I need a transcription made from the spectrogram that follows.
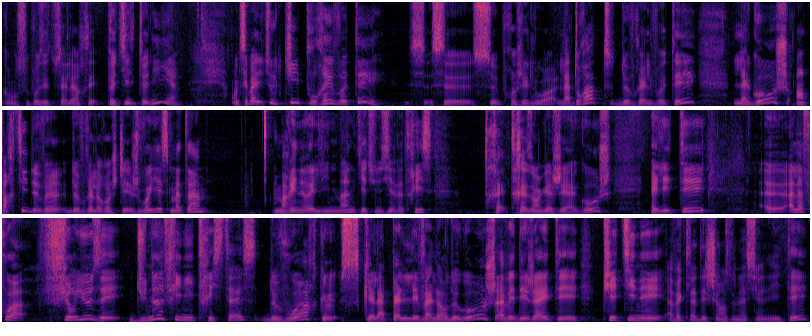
qu'on se posait tout à l'heure, c'est peut-il tenir? On ne sait pas du tout qui pourrait voter ce, ce, projet de loi. La droite devrait le voter, la gauche, en partie, devrait, devrait le rejeter. Je voyais ce matin Marie-Noëlle Lindemann, qui est une sénatrice très, très engagée à gauche, elle était euh, à la fois furieuse et d'une infinie tristesse de voir que ce qu'elle appelle les valeurs de gauche avait déjà été piétiné avec la déchéance de nationalité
